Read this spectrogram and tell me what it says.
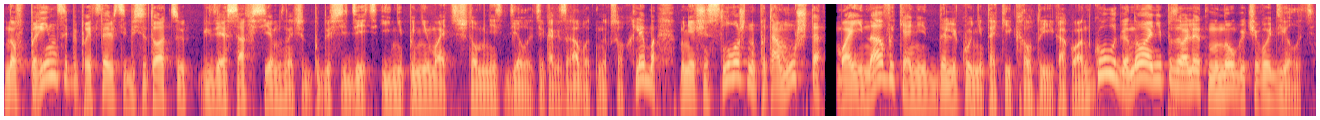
Но, в принципе, представить себе ситуацию, где я совсем, значит, буду сидеть и не понимать, что мне сделать и как заработать на кусок хлеба, мне очень сложно, потому что мои навыки, они далеко не такие крутые, как у онколога, но они позволяют много чего делать.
